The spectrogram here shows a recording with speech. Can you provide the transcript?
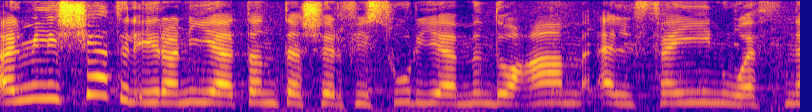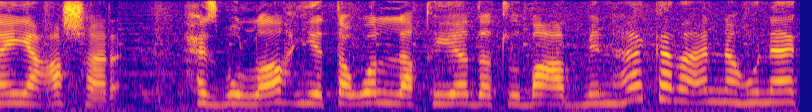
الميليشيات الإيرانية تنتشر في سوريا منذ عام 2012 حزب الله يتولى قيادة البعض منها كما أن هناك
